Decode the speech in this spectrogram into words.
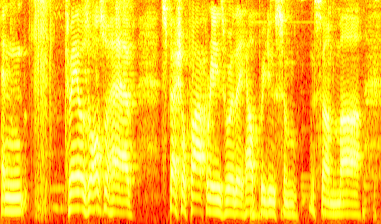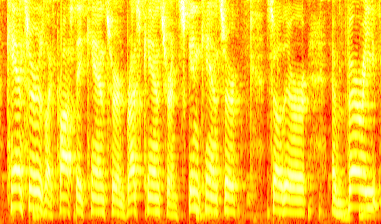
And tomatoes also have special properties where they help reduce some, some uh, cancers like prostate cancer and breast cancer and skin cancer. So they're a very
